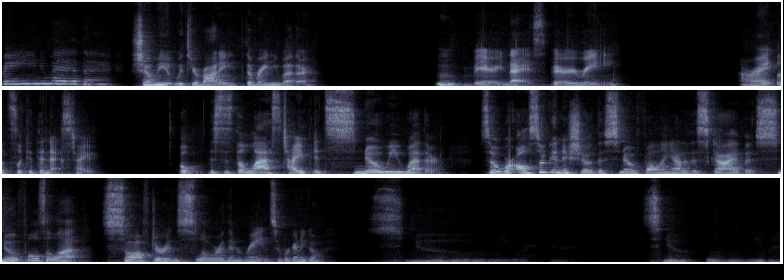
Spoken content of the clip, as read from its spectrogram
rainy weather. Show me it with your body, the rainy weather. Ooh, very nice, very rainy. All right, let's look at the next type. Oh, this is the last type. It's snowy weather. So we're also going to show the snow falling out of the sky, but snow falls a lot softer and slower than rain. So we're going to go snowy weather, snowy weather.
